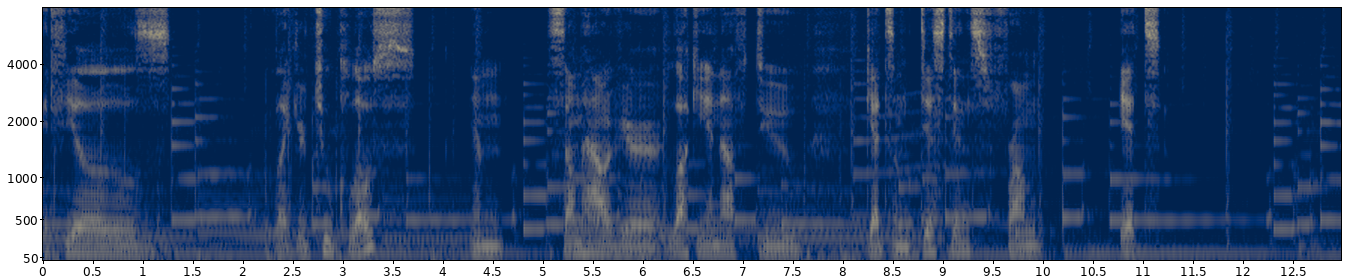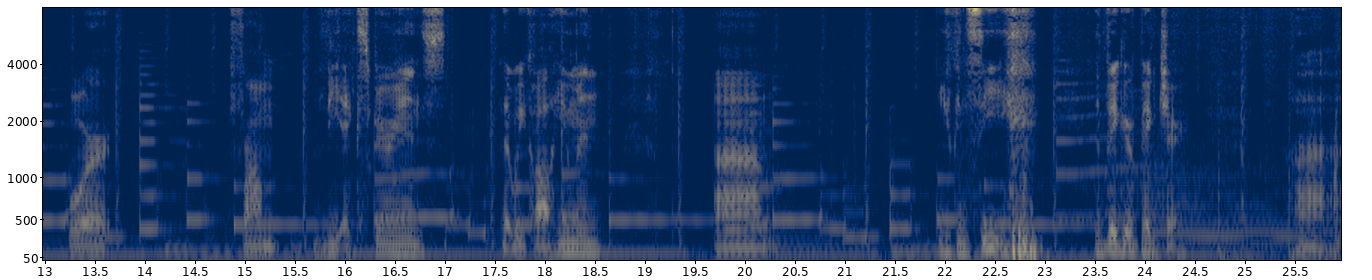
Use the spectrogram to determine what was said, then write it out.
it feels like you're too close and somehow if you're lucky enough to get some distance from it or from the experience that we call human um, you can see the bigger picture. Uh,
